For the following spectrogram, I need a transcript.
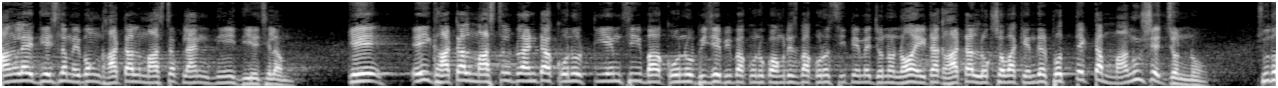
বাংলায় দিয়েছিলাম এবং ঘাটাল মাস্টার প্ল্যান নিয়েই দিয়েছিলাম। কে এই ঘাটাল মাস্টার প্ল্যানটা কোনো টিএমসি বা কোনো বিজেপি বা কোনো কংগ্রেস বা কোনো সিপিএম এর জন্য নয়, এটা ঘাটাল লোকসভা কেন্দ্রের প্রত্যেকটা মানুষের জন্য। শুধু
